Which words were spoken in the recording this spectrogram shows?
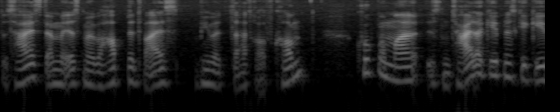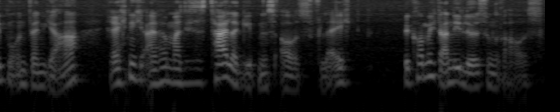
Das heißt, wenn man erstmal überhaupt nicht weiß, wie man darauf kommt, guckt man mal, ist ein Teilergebnis gegeben und wenn ja, rechne ich einfach mal dieses Teilergebnis aus. Vielleicht bekomme ich dann die Lösung raus.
